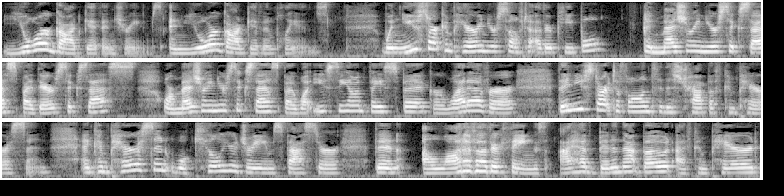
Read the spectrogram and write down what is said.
your God given dreams and your God given plans. When you start comparing yourself to other people, and measuring your success by their success or measuring your success by what you see on Facebook or whatever, then you start to fall into this trap of comparison. And comparison will kill your dreams faster than a lot of other things. I have been in that boat, I've compared,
